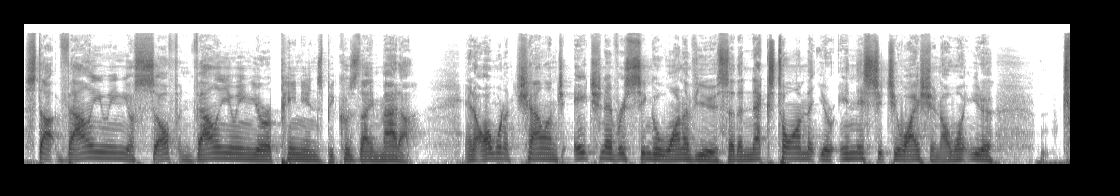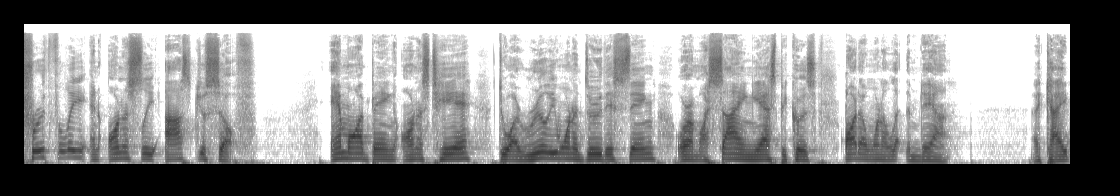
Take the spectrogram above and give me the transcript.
Start valuing yourself and valuing your opinions because they matter. And I want to challenge each and every single one of you. So the next time that you're in this situation, I want you to truthfully and honestly ask yourself Am I being honest here? Do I really want to do this thing? Or am I saying yes because I don't want to let them down? Okay,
